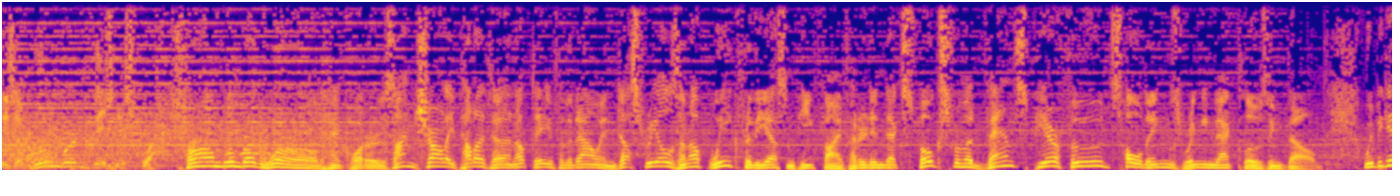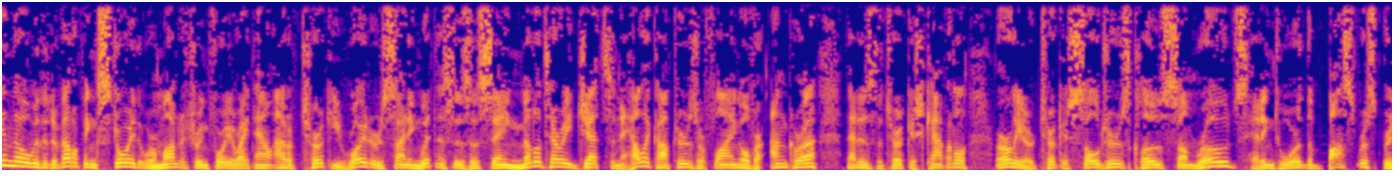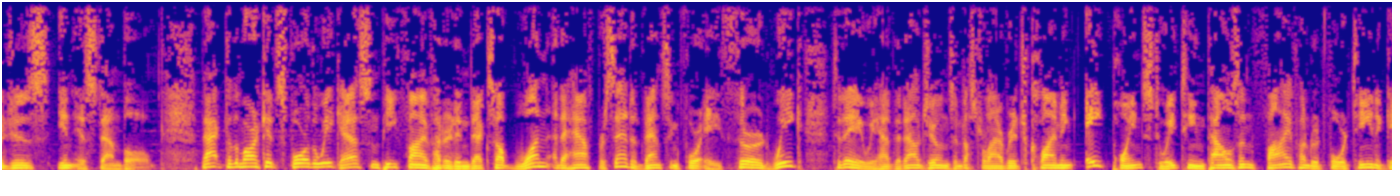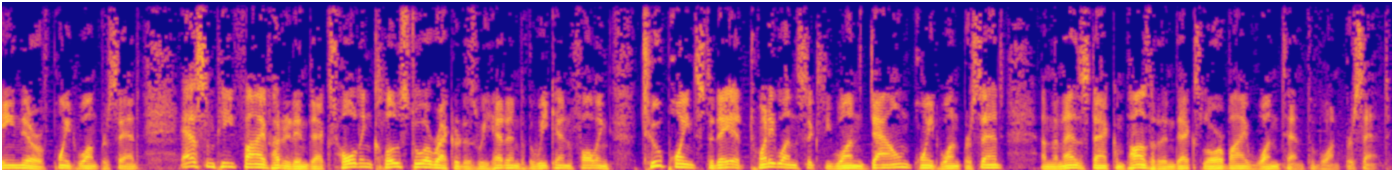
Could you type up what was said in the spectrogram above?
is a Bloomberg Business Flash. From Bloomberg World headquarters, I'm Charlie Pellett. An update for the Dow Industrials, an up week for the S&P 500 index. Folks from Advanced Pierre Foods Holdings ringing that closing bell. We begin though with a developing story that we're monitoring for you right now out of Turkey. Reuters citing witnesses as saying military jets and helicopters are flying over Ankara, that is the Turkish capital. Earlier, Turkish soldiers closed some roads heading toward the Bosphorus bridges in Istanbul. Back to the markets for the week. S&P 500 index up one and a half percent, advancing for a third week. Today we had the Dow Jones Industrial Average climbing eight points to 18,514, a gain there of 0.1 percent. S&P 500 index holding close to a record as we head into the weekend, falling two points today at 2161, down 0.1 percent, and the Nasdaq Composite Index lower by one tenth of one percent.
